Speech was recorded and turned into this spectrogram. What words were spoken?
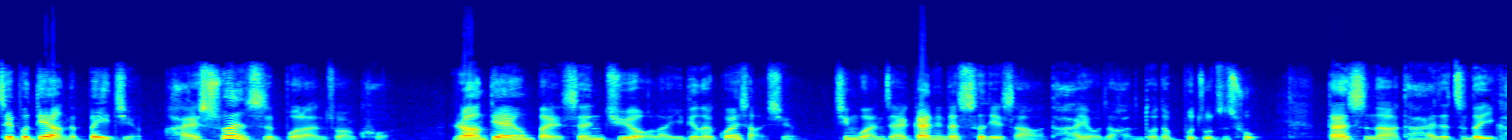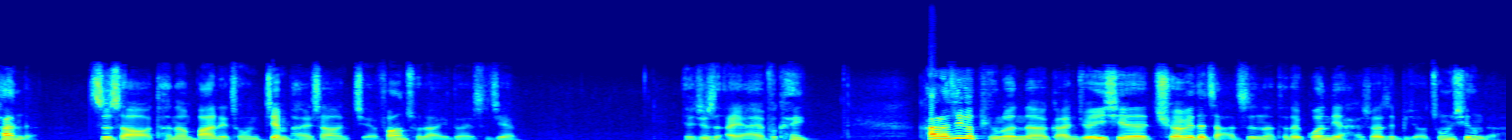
这部电影的背景还算是波澜壮阔，让电影本身具有了一定的观赏性。尽管在概念的设计上，它还有着很多的不足之处，但是呢，它还是值得一看的。至少它能把你从键盘上解放出来一段时间，也就是 AFK。看了这个评论呢，感觉一些权威的杂志呢，它的观点还算是比较中性的，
